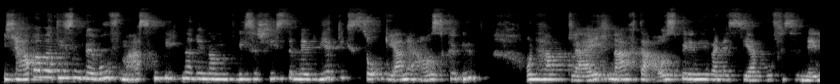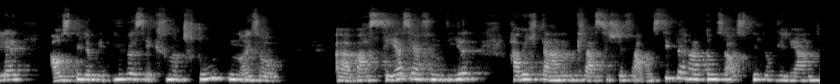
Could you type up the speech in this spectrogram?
Ich habe aber diesen Beruf Maskenbildnerin und Visagistin nicht wirklich so gerne ausgeübt und habe gleich nach der Ausbildung, ich habe eine sehr professionelle Ausbildung mit über 600 Stunden, also äh, war sehr, sehr fundiert, habe ich dann klassische Fahrt- gelernt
